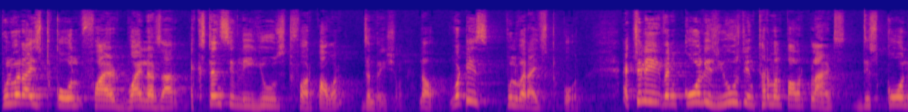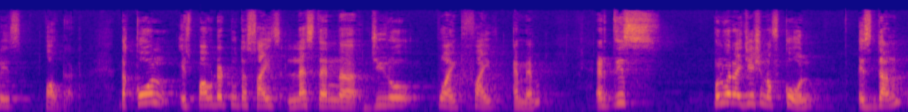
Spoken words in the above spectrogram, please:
pulverized coal fired boilers are extensively used for power generation. Now, what is pulverized coal? Actually, when coal is used in thermal power plants, this coal is powdered. The coal is powdered to the size less than uh, 0.5 mm and this pulverization of coal is done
